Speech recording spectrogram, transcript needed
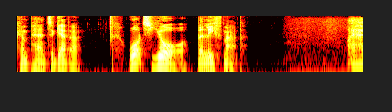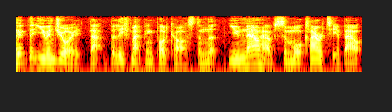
compared together. What's your belief map? I hope that you enjoyed that belief mapping podcast and that you now have some more clarity about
